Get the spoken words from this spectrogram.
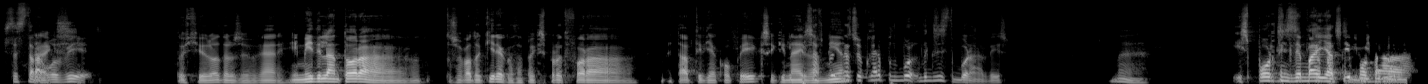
στις τραγωδίες. Το χειρότερο ζευγάρι. Η Μίτιλαν τώρα το Σαββατοκύριακο θα παίξει πρώτη φορά μετά από τη διακοπή. Ξεκινάει η Σε αυτό είναι Δανία. ένα ζευγάρι που δεν, μπορεί, δεν ξέρεις τι μπορεί να δεις. Ναι. Η Sporting ξέρεις δεν τι πάει θα για πας στην τίποτα.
